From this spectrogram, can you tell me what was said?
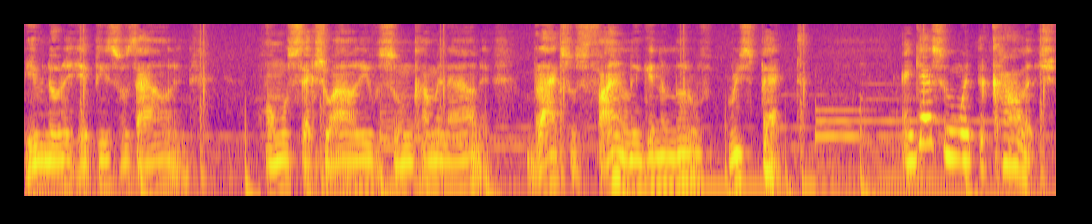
Even though the hippies was out and homosexuality was soon coming out and blacks was finally getting a little respect. And guess who went to college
